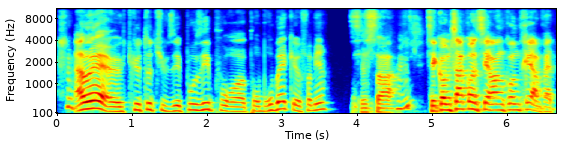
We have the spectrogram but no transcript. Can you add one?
Ah ouais, euh, que toi, tu faisais poser pour, pour Broubeck, Fabien? C'est ça. Mhm. C'est comme ça qu'on s'est rencontrés, en fait.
